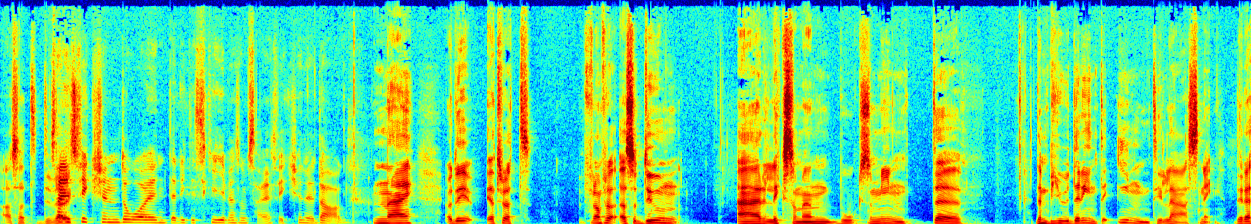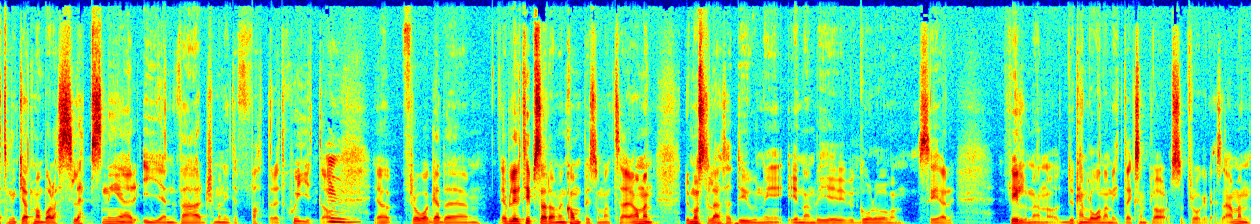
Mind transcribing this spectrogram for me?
alltså att det. Science fiction då är inte riktigt skriven som science fiction idag. Nej, och det, jag tror att framförallt, alltså Dune är liksom en bok som inte, den bjuder inte in till läsning. Det är rätt mycket att man bara släpps ner i en värld som man inte fattar ett skit av. Mm. Jag frågade, jag blev tipsad av en kompis om att säga, ja men du måste läsa Dune innan vi går och ser filmen och du kan låna mitt exemplar. Så frågade jag så här, ja men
